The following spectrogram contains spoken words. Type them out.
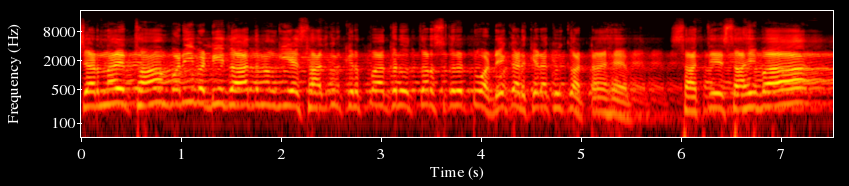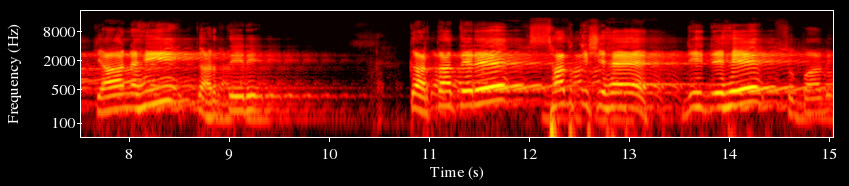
ਚਰਨਾਂ ਦੇ ਥਾਂ ਬੜੀ ਵੱਡੀ ਦਾਤ ਮੰਗੀ ਹੈ। ਸਤਿਗੁਰ, ਕਿਰਪਾ ਕਰੋ, ਤਰਸ ਕਰੋ, ਤੁਹਾਡੇ ਘਰ ਕਿਹੜਾ ਕੋਈ ਘਾਟਾ ਹੈ? ਸਾਚੇ ਸਾਹਿਬਾ, ਕਿਆ ਨਹੀਂ ਘਰ ਤੇਰੇ? ਘਰ ਤਾਂ ਤੇਰੇ ਸਭ ਕੁਝ ਹੈ, ਜਿਸ ਦੇਹ ਸੁਪਾਵੇ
